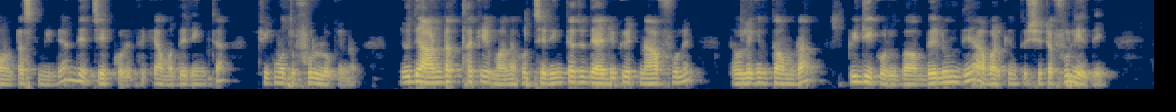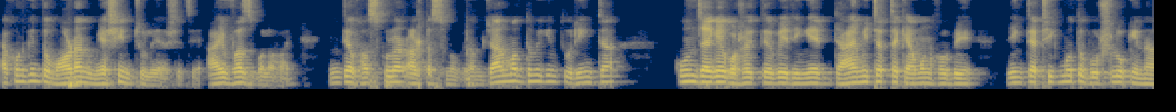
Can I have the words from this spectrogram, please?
কন্ট্রাস্ট মিডিয়া দিয়ে চেক করে থাকি আমাদের রিংটা ঠিকমতো ফুললো কিনা। যদি আন্ডার থাকে মানে হচ্ছে রিংটা যদি অ্যাডিকুয়েট না ফুলে তাহলে কিন্তু আমরা পিডি করি বা বেলুন দিয়ে আবার কিন্তু সেটা ফুলিয়ে দিই। এখন কিন্তু মডার্ন মেশিন চলে এসেছে আইভাস বলা হয় ইন্টারভাস্কুলার আল্ট্রাসোনোগ্রাম যার মাধ্যমে কিন্তু রিংটা কোন জায়গায় বসাইতে হবে, রিংয়ের ডায়ামিটারটা কেমন হবে, রিংটা ঠিকমতো বসল কিনা,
